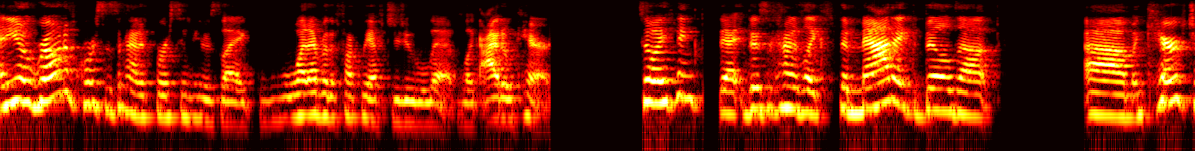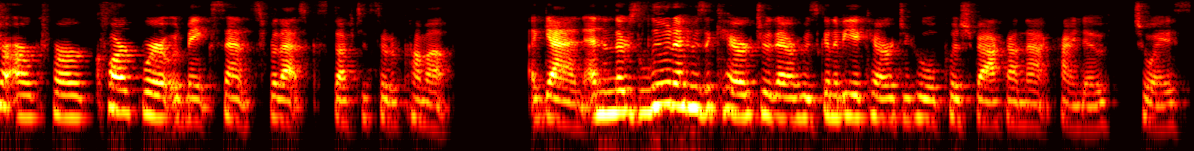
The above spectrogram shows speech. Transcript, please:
and you know roan of course is the kind of person who's like whatever the fuck we have to do to live like i don't care so i think that there's a kind of like thematic buildup um, and character arc for clarke where it would make sense for that stuff to sort of come up again and then there's luna who's a character there who's going to be a character who will push back on that kind of choice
